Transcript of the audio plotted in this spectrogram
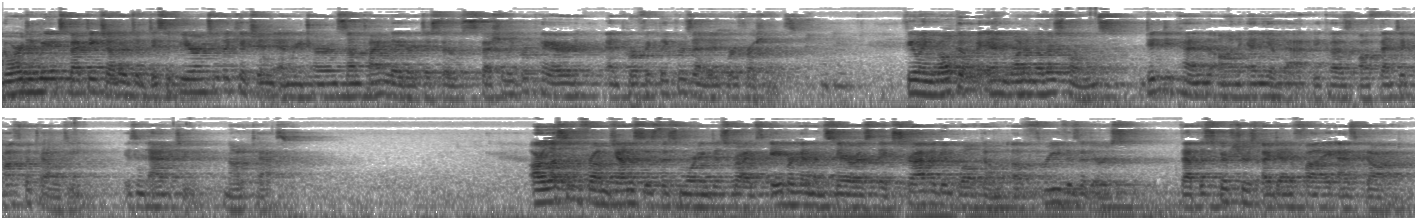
nor did we expect each other to disappear into the kitchen and return sometime later to serve specially prepared and perfectly presented refreshments. Feeling welcome in one another's homes didn't depend on any of that because authentic hospitality is an attitude, not a task. Our lesson from Genesis this morning describes Abraham and Sarah's extravagant welcome of three visitors that the scriptures identify as God.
